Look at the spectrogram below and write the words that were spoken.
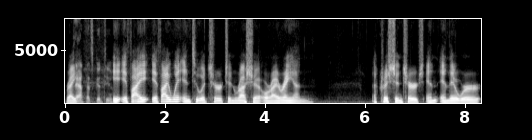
right? Yeah, that's good too. If I if I went into a church in Russia or Iran, a Christian church, and and there were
